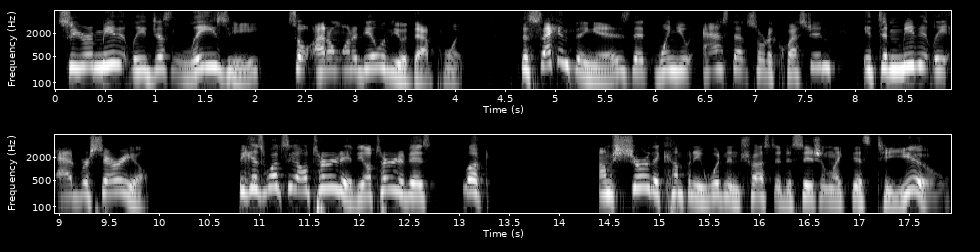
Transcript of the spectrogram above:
So you're immediately just lazy. So I don't want to deal with you at that point. The second thing is that when you ask that sort of question, it's immediately adversarial. Because what's the alternative? The alternative is look, I'm sure the company wouldn't entrust a decision like this to you.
